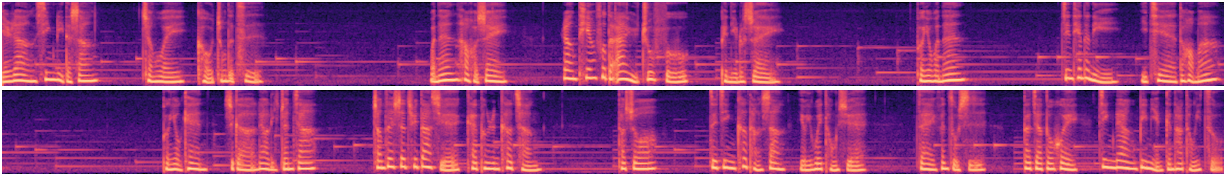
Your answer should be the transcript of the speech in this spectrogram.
别让心里的伤成为口中的刺。晚安，好好睡，让天父的爱与祝福陪你入睡。朋友，晚安。今天的你一切都好吗？朋友 Ken 是个料理专家，常在社区大学开烹饪课程。他说。最近课堂上有一位同学，在分组时，大家都会尽量避免跟他同一组。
